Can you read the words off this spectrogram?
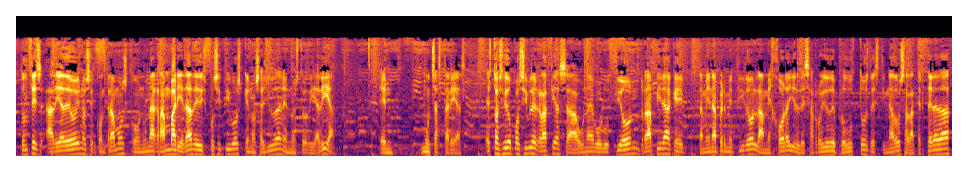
Entonces, a día de hoy nos encontramos con una gran variedad de dispositivos que nos ayudan en nuestro día a día, en muchas tareas. Esto ha sido posible gracias a una evolución rápida que también ha permitido la mejora y el desarrollo de productos destinados a la tercera edad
